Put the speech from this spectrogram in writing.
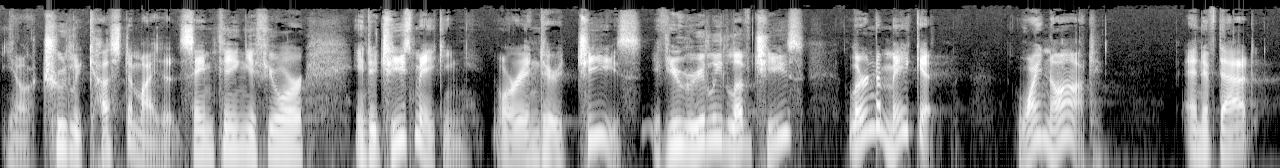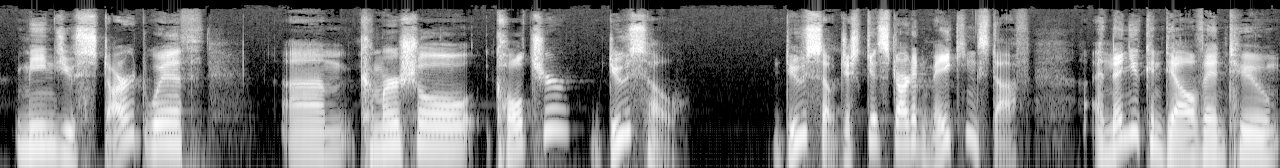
you know truly customize it. Same thing if you're into cheese making or into cheese. If you really love cheese, learn to make it. Why not? And if that means you start with um, commercial culture, do so. Do so. Just get started making stuff. And then you can delve into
